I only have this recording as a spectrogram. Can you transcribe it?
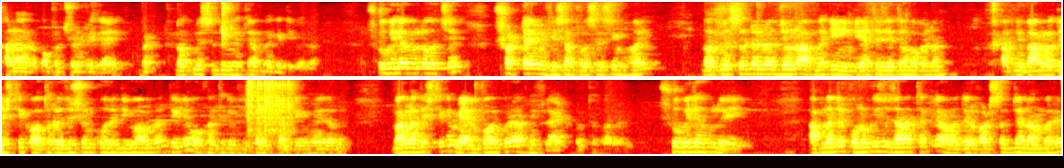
খানার অপরচুনিটি দেয় বাট নর্থ মেসোডোনিয়াতে আপনাকে দিবে না। সুবিধাগুলো হচ্ছে শর্ট টাইমে ভিসা প্রসেসিং হয়। নর্থ মেসোডোনিয়ার জন্য আপনাকে ইন্ডিয়াতে যেতে হবে না। আপনি বাংলাদেশ থেকে অথরাইজেশন করে দিব আমরা, দিলে ওখান থেকে ভিসা স্টাম্পিং হয়ে যাবে। বাংলাদেশ থেকে ম্যান পাওয়ার করে আপনি ফ্লাইট করতে পারবেন। সুবিধাগুলো এই। আপনাদের কোনো কিছু জানার থাকলে আমাদের হোয়াটসঅ্যাপ দেওয়া নাম্বারে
